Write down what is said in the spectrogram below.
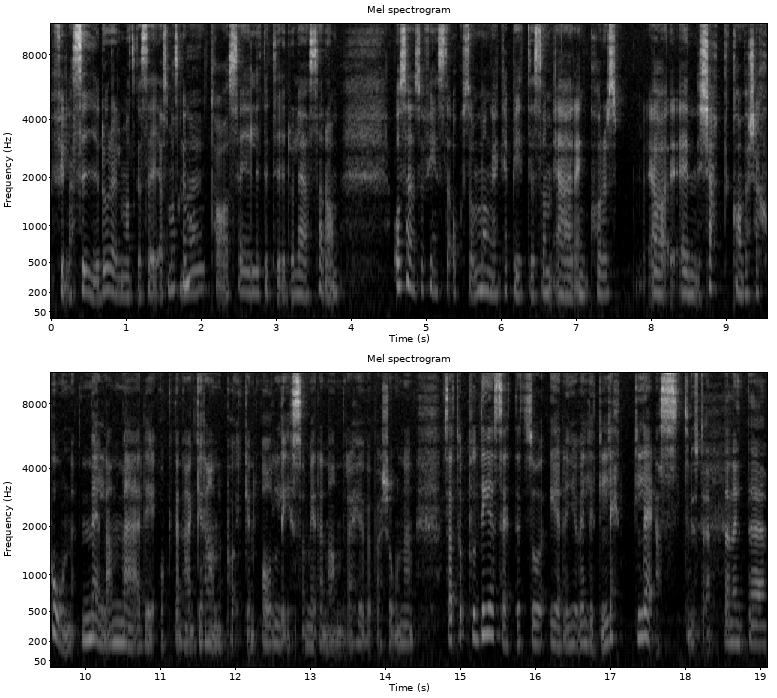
fylla sidor eller man ska säga. Så man ska Nej. nog ta sig lite tid och läsa dem. Och sen så finns det också många kapitel som är en, en chattkonversation mellan Maddie och den här grannpojken Ollie som är den andra huvudpersonen. Så att på det sättet så är den ju väldigt lättläst. Just det. Den är inte,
